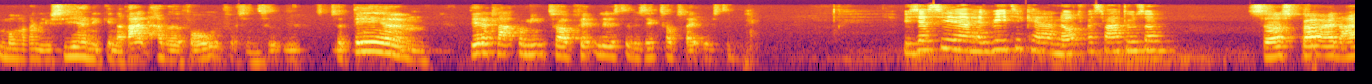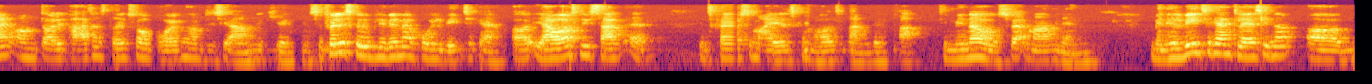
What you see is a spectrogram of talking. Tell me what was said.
må man jo sige, at han generelt har været forud for sin tid. Så det, øh, det er da klart på min top 5 liste, hvis ikke top 3 liste. Hvis jeg siger Helvetica eller not, hvad svarer du så? Så spørger jeg dig, om Dolly Parton stadig sover på ryggen, om de siger armen i kirken. Selvfølgelig skal vi blive ved med at bruge Helvetica. Og jeg har også lige sagt, at en skrift som mig elsker man holde sig langt væk fra. De minder jo svært meget om hinanden. Men Helvetica er en klassiker, og,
